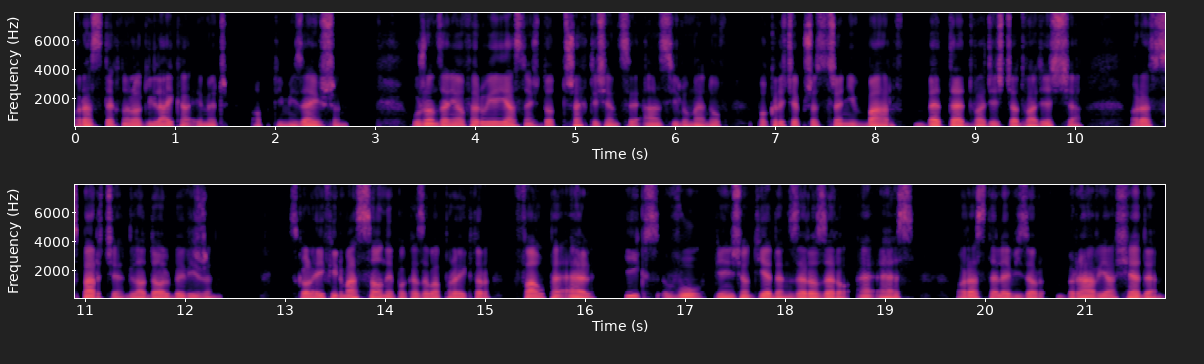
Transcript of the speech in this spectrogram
oraz technologii Leica Image Optimization. Urządzenie oferuje jasność do 3000 ANSI lumenów, pokrycie przestrzeni barw BT2020 oraz wsparcie dla Dolby Vision. Z kolei firma Sony pokazała projektor VPL XW5100ES oraz telewizor Bravia 7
